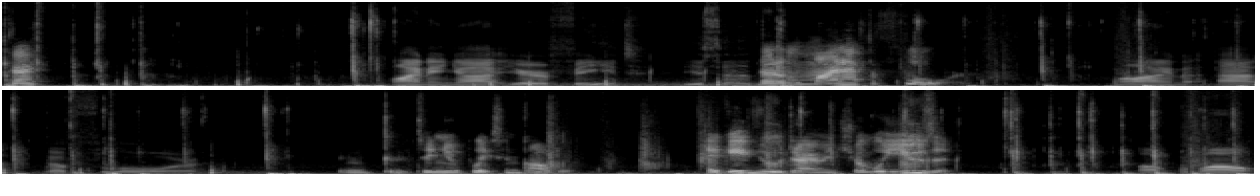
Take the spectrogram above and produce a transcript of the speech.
Okay. Mining at your feet, you said? No, no, mine at the floor. Mine at the floor. And continue placing cobble. I gave you a diamond shovel. Use it. Oh, well.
